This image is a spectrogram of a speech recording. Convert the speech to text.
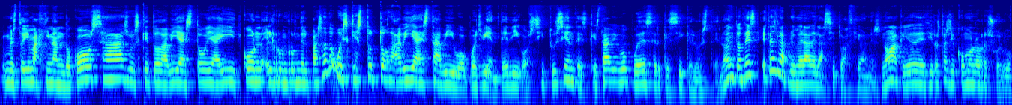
me estoy imaginando cosas o que todavía estoy ahí con el run run del pasado o es que esto todavía está vivo? Pues bien, te digo, si tú sientes que está vivo, puede ser que sí que lo esté, ¿no? Entonces, esta es la primera de las situaciones, ¿no? Aquello de decir, ostras, ¿y cómo lo resuelvo?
